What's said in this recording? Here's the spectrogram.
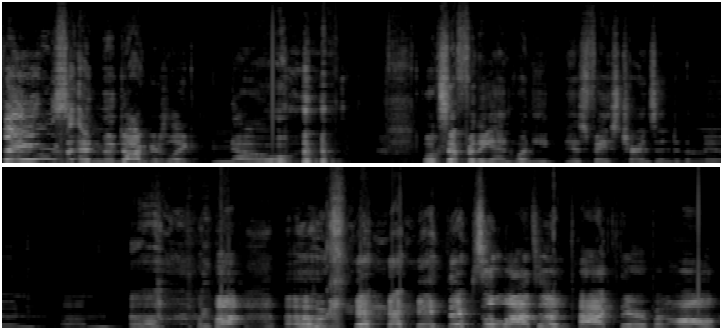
things?" And the doctor's like, "No." well, except for the end when he his face turns into the moon. Um, Uh, okay, there's a lot to unpack there, but I'll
